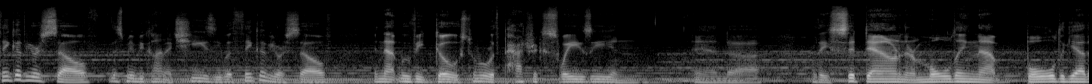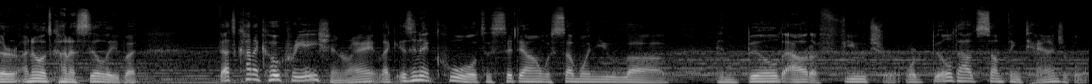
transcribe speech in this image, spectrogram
think of yourself, this may be kind of cheesy, but think of yourself in that movie Ghost. Remember with Patrick Swayze and and uh, where they sit down and they're molding that bowl together. I know it's kind of silly, but that's kind of co-creation, right? Like, isn't it cool to sit down with someone you love and build out a future or build out something tangible?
